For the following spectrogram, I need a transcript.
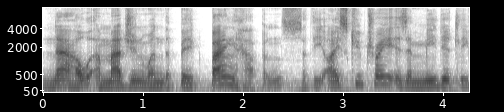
Now imagine when the Big Bang happens that the ice cube tray is immediately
